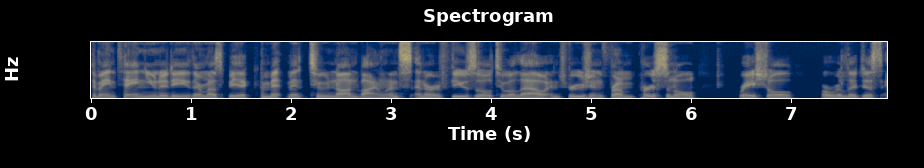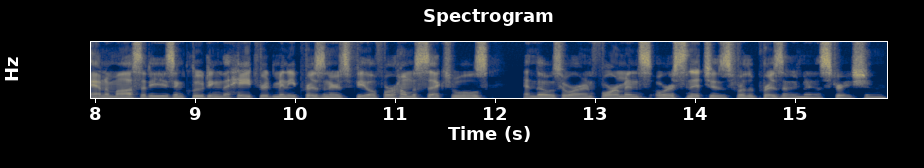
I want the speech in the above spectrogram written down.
To maintain unity, there must be a commitment to nonviolence and a refusal to allow intrusion from personal, racial, or religious animosities, including the hatred many prisoners feel for homosexuals and those who are informants or snitches for the prison administration.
